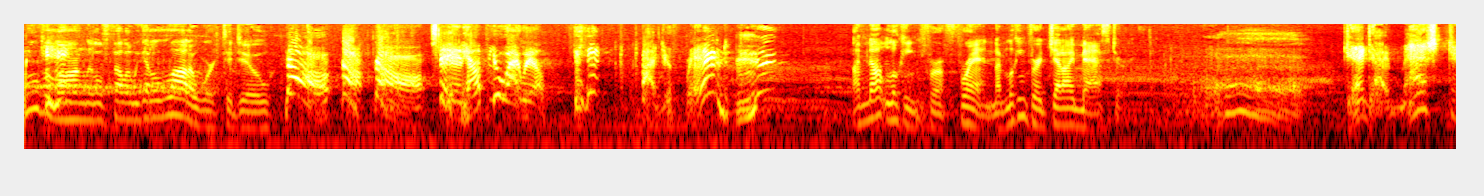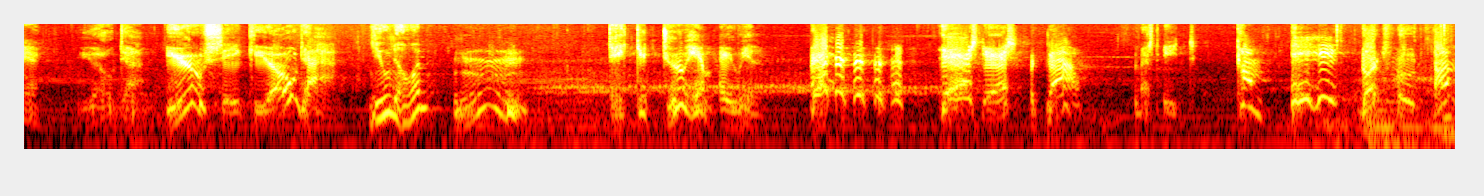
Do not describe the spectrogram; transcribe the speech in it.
Move along, little fellow. We got a lot of work to do. No, no, no. Stay and help you, I will. Find your friend, hmm? I'm not looking for a friend. I'm looking for a Jedi Master. Oh, Jedi Master? Yoda. You seek Yoda. You know him? Hmm. Take it to him, I will. yes, yes, but now, Best eat. Come. Good food. Come.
